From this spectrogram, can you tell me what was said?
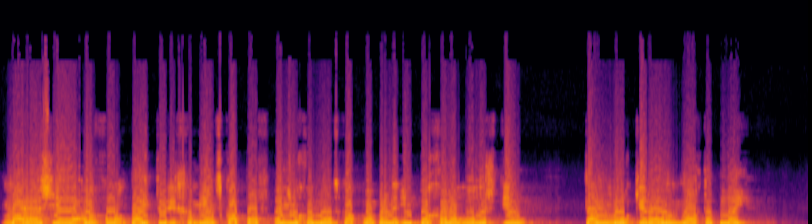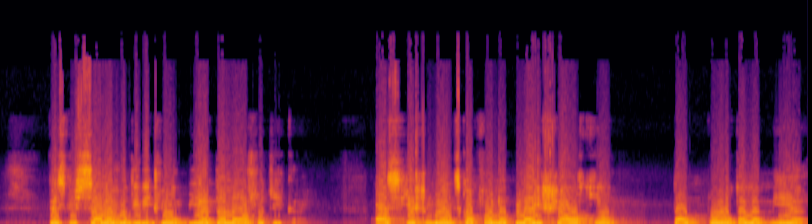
Maar as jy 'n ou van buite die gemeenskap af in jou gemeenskap inbring en jy begin hom ondersteun, dan lok jy ou na te bly. Dis dieselfde met hierdie klomp bedelaars wat jy kry. As jy gemeenskap van hulle bly geld gee, dan word hulle meer.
